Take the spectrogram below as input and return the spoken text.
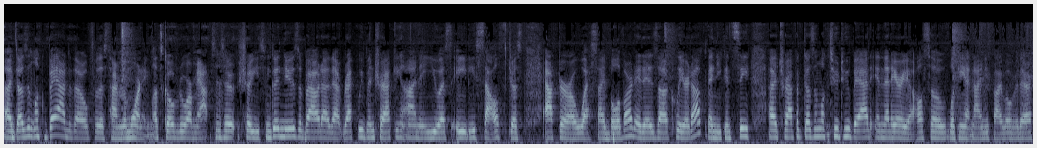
Uh, doesn't look bad, though, for this time of the morning. Let's go over to our maps and to show you some good news about uh, that wreck we've been tracking on a US 80 South just after uh, West Side Boulevard. It is uh, cleared up, and you can see uh, traffic doesn't look too, too bad in that area. Also, looking at 95 over there,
